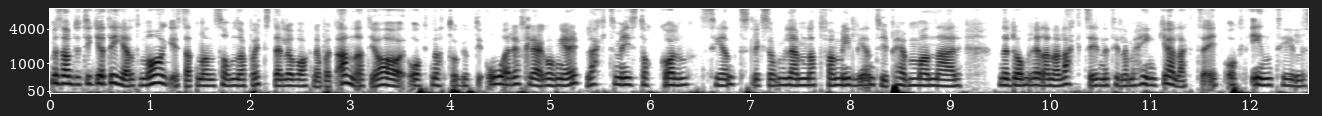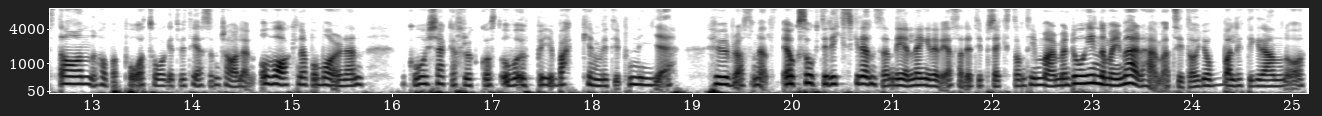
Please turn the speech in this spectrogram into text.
Men samtidigt tycker jag att det är helt magiskt att man somnar på ett ställe och vaknar på ett annat. Jag har åkt nattåg upp till Åre flera gånger, lagt mig i Stockholm sent, liksom lämnat familjen typ hemma när, när de redan har lagt sig, när till och med Henke har lagt sig. Åkt in till stan, hoppat på tåget vid T-centralen och vakna på morgonen, gå och käka frukost och vara uppe i backen vid typ nio hur bra som helst. Jag har också åkt till Riksgränsen, det är en längre resa, det är typ 16 timmar, men då hinner man ju med det här med att sitta och jobba lite grann och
